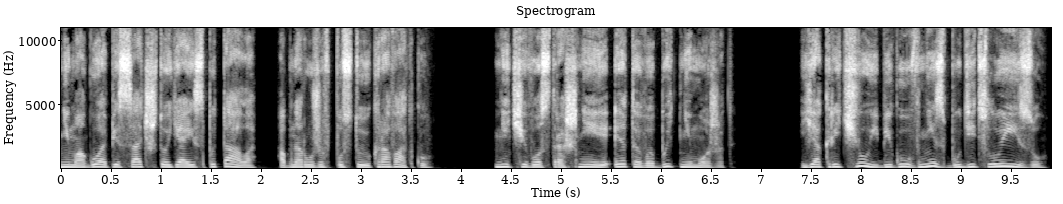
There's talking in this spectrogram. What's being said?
Не могу описать, что я испытала, обнаружив пустую кроватку. Ничего страшнее этого быть не может. Я кричу и бегу вниз будить Луизу,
